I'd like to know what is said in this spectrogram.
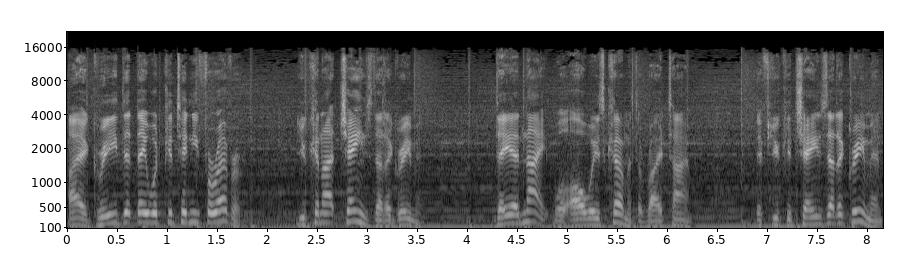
I agreed that they would continue forever. You cannot change that agreement. Day and night will always come at the right time. If you could change that agreement,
